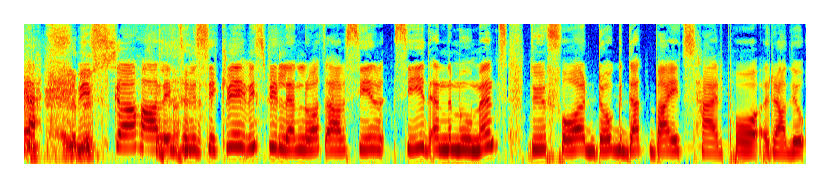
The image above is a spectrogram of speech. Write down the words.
Eller Vi skal ha litt musikk, vi. Vi spiller en låt av Seed Seed and The Moment. Du får Dog That Bites her på Radio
